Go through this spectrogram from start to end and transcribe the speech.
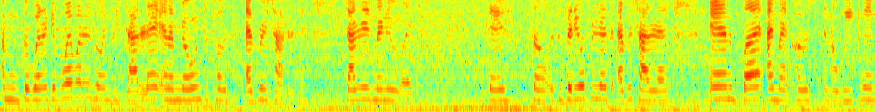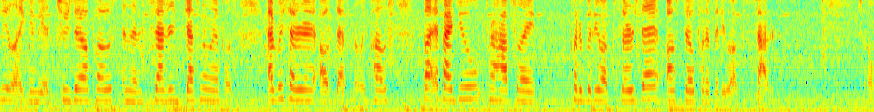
I'm the winner giveaway winner is going to be Saturday and I'm going to post every Saturday. Saturday is my new like day. So it's a video for you guys every Saturday. And but I might post in the week maybe like maybe a Tuesday I'll post and then Saturday definitely I'll post. Every Saturday I'll definitely post. But if I do perhaps like put a video up Thursday, I'll still put a video up Saturday. So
